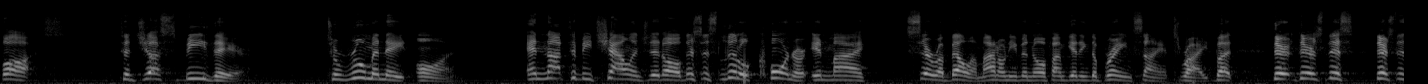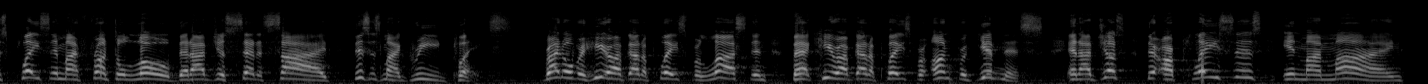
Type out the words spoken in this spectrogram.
thoughts to just be there, to ruminate on, and not to be challenged at all. There's this little corner in my cerebellum. I don't even know if I'm getting the brain science right, but There, there's, this, there's this place in my frontal lobe that I've just set aside. This is my greed place. Right over here, I've got a place for lust, and back here, I've got a place for unforgiveness. And I've just, there are places in my mind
